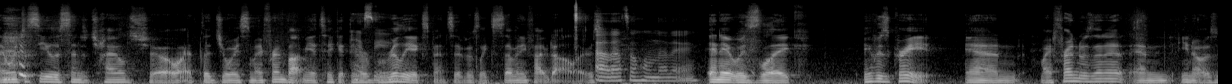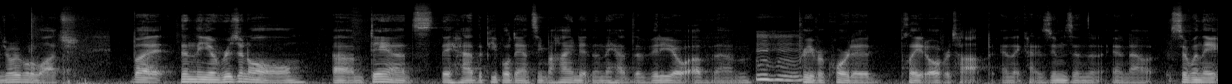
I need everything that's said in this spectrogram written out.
I went to see Lucinda Childs' show at the Joyce, and my friend bought me a ticket. They I were see. really expensive. It was like seventy five dollars, Oh, that's a whole nother. and it was like, it was great, and my friend was in it, and you know, it was enjoyable to watch. But then the original um, dance, they had the people dancing behind it, and then they had the video of them Mm-hmm. pre-recorded played over top and it kind of zooms in and out so when they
